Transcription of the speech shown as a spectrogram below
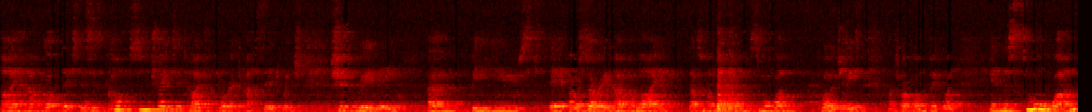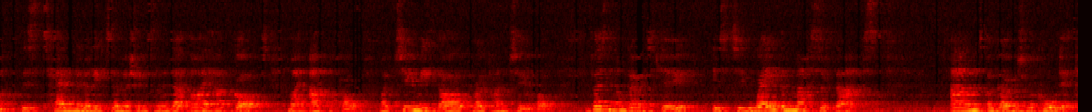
I have got this. This is concentrated hydrochloric acid, which should really um, be used, uh, oh sorry, no, I'm lying, that's not in the small one, apologies, that's what I've got in the big one. In the small one, this 10 milliliter measuring cylinder, I have got my alcohol, my 2-methyl propan 2-ol. The first thing I'm going to do is to weigh the mass of that and I'm going to record it.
